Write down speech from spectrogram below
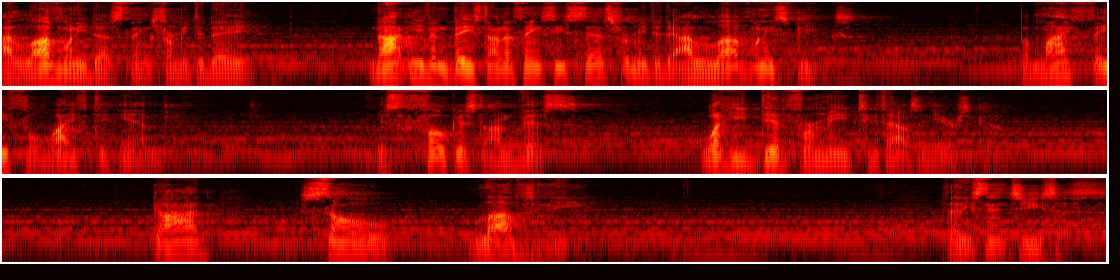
I love when He does things for me today, not even based on the things He says for me today. I love when He speaks. But my faithful life to Him is focused on this what He did for me 2,000 years ago. God so loved me that He sent Jesus,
